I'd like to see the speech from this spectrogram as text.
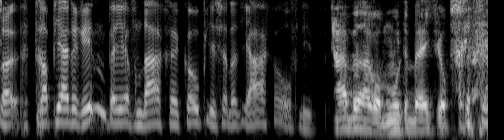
Maar trap jij erin? Ben je vandaag uh, koopjes aan het jagen of niet? Ja, daarom moet een beetje opschieten.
